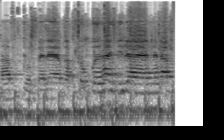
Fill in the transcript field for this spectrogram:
ครับจบไปแล้วครับตบมือให้สีแดงนะครับ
